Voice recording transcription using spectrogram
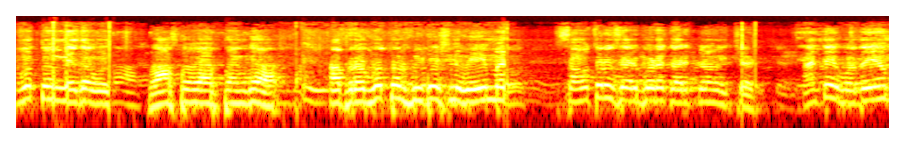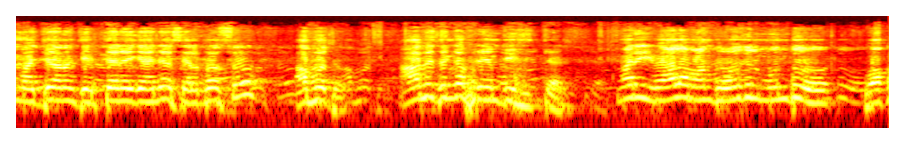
ప్రభుత్వం మీద ఉన్న రాష్ట్ర వ్యాప్తంగా ఆ ప్రభుత్వం ఫిటేషన్ వేయమని సంవత్సరం సరిపడే కార్యక్రమం ఇచ్చాడు. అంటే ఉదయం మధ్యాహ్నం చెప్తేనే కానీ ఆ సిలబస్ అవ్వదు. ఆ విధంగా ఫ్రేమ్ చేసి ఇచ్చాడు. మరి ఈవేళ వంద రోజుల ముందు ఒక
